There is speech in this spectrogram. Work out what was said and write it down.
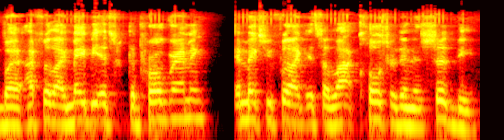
but I feel like maybe it's the programming. It makes you feel like it's a lot closer than it should be.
